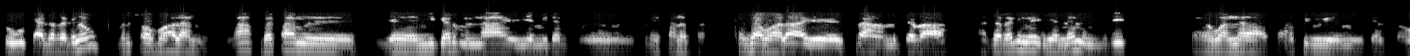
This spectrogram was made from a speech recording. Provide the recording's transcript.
ትውውቅ ያደረግነው ምርጫው በኋላ ነው እና በጣም የሚገርም እና የሚደንቅ ሁኔታ ነበር። ከዛ በኋላ የስራ ምደባ አደረግን። ይህንን እንግዲህ ዋና ጸሐፊው የሚገልጸው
